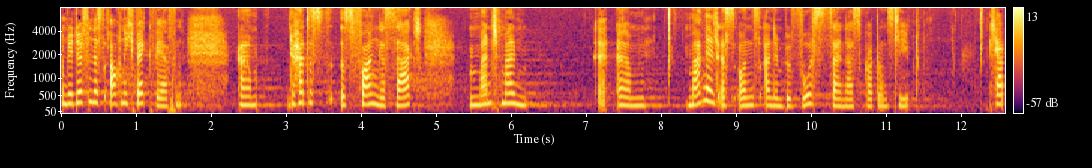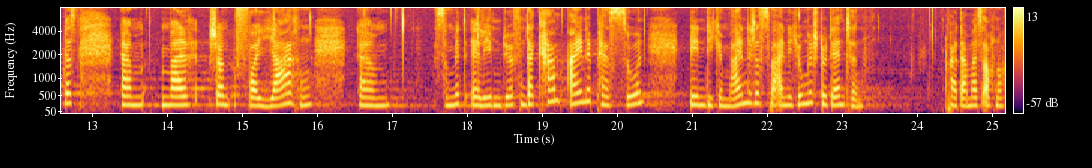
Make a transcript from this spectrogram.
Und wir dürfen das auch nicht wegwerfen. Ähm, du hattest es vorhin gesagt, manchmal äh, ähm, mangelt es uns an dem Bewusstsein, dass Gott uns liebt. Ich habe das ähm, mal schon vor Jahren ähm, so miterleben dürfen. Da kam eine Person in die Gemeinde, das war eine junge Studentin, war damals auch noch,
